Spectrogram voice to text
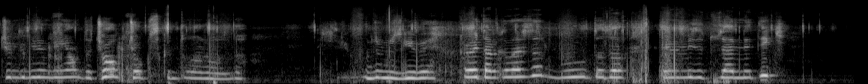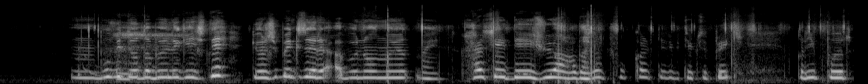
çünkü bizim dünyamda çok çok sıkıntılar oldu. Gördüğünüz gibi. Evet arkadaşlar burada da evimizi düzenledik. Bu videoda böyle geçti. Görüşmek üzere. Abone olmayı unutmayın. Her şey değişiyor arkadaşlar. Çok kaliteli bir Texture Pack. Creeper.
